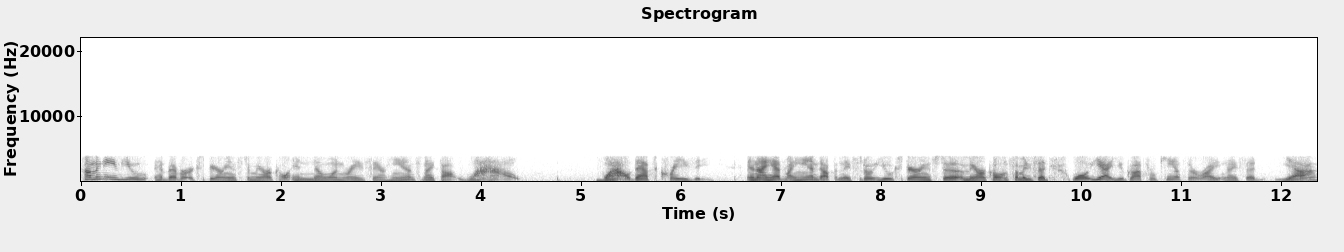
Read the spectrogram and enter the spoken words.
how many of you have ever experienced a miracle?" And no one raised their hands, and I thought, "Wow, wow, that's crazy." And I had my hand up, and they said, "Oh, you experienced a, a miracle?" And somebody said, "Well, yeah, you got through cancer, right?" And I said, "Yeah,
